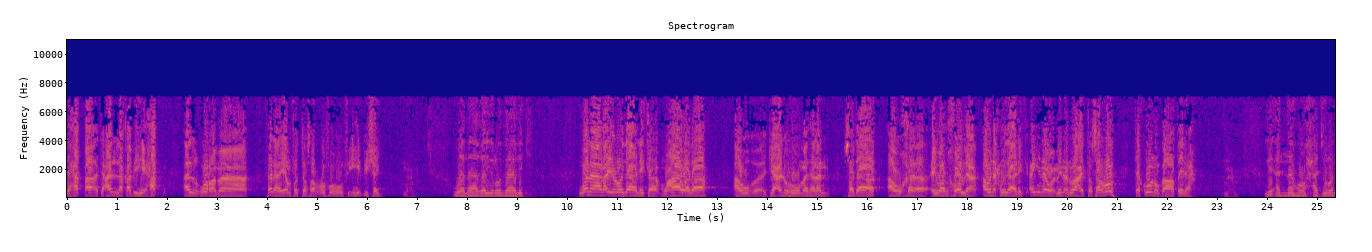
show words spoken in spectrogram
تحقق تعلق به حق الغرماء فلا ينفذ تصرفه فيه بشيء. نعم. ولا غير ذلك. ولا غير ذلك معاوضة أو جعله مثلا صداق أو عوض خلع أو نحو ذلك. أي نوع من أنواع التصرف تكون باطلة. نعم. لأنه حجر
